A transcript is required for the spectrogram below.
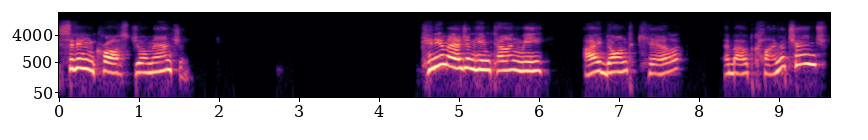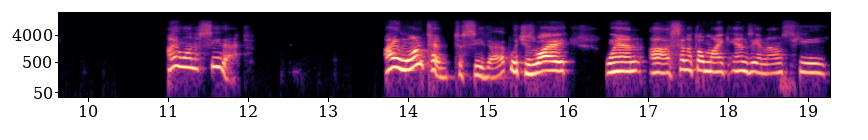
Sitting across Joe Manchin. Can you imagine him telling me, I don't care about climate change? I want to see that. I wanted to see that, which is why when uh, Senator Mike Enzi announced he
